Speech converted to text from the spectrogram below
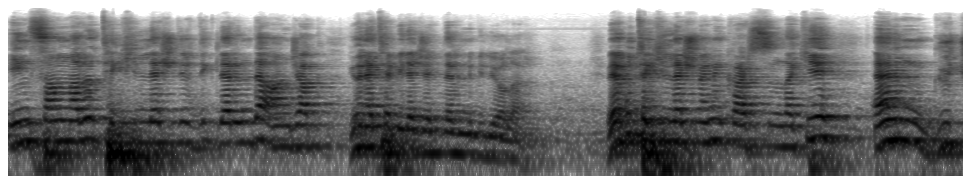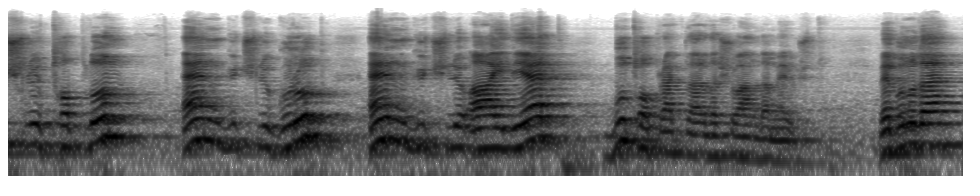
insanları tekilleştirdiklerinde ancak yönetebileceklerini biliyorlar. Ve bu tekilleşmenin karşısındaki en güçlü toplum, en güçlü grup, en güçlü aidiyet bu topraklarda şu anda mevcut. Ve bunu da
